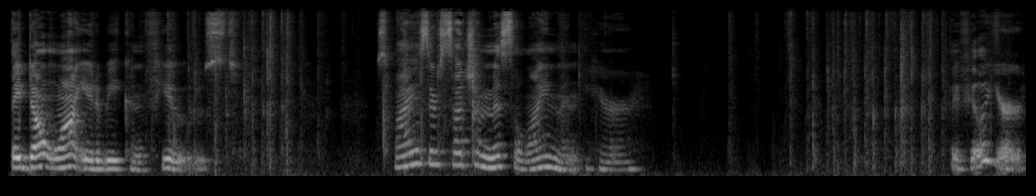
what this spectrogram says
They don't want you to be confused. So why is there such a misalignment here? They feel like you're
